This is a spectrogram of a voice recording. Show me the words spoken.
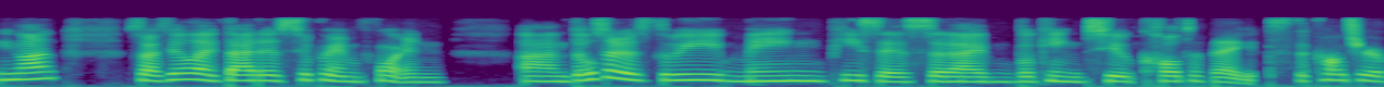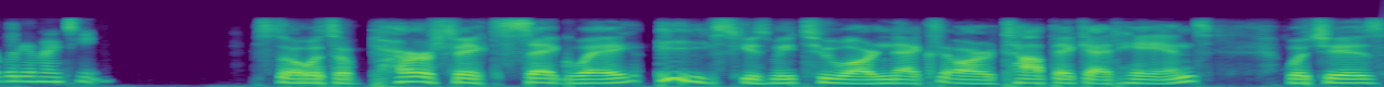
working on. So i feel like that is super important um, those are the three main pieces that I'm looking to cultivate the culture within my team. So it's a perfect segue, excuse me, to our next our topic at hand, which is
